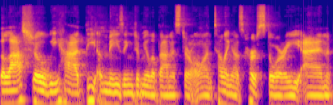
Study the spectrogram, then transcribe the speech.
the last show we had the amazing Jamila Bannister on telling us her story. And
